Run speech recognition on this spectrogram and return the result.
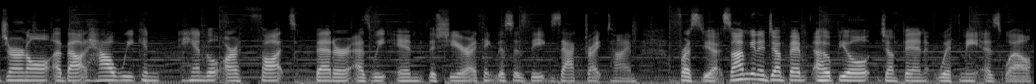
journal about how we can handle our thoughts better as we end this year. I think this is the exact right time for us to do that. So I'm going to jump in. I hope you'll jump in with me as well.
